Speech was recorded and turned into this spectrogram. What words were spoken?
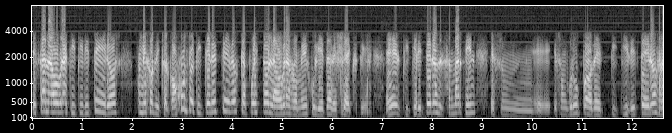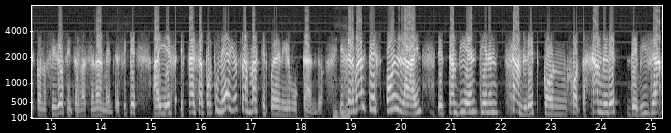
está la obra Titiriteros, mejor dicho, el conjunto de Titiriteros que ha puesto la obra Romeo y Julieta de Shakespeare. Eh, titiriteros del San Martín es un, eh, es un grupo de titiriteros reconocidos internacionalmente. Así que ahí es, está esa oportunidad y otras más que pueden ir buscando. Y Cervantes Online eh, también tienen Hamlet con J, Hamlet de Villa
